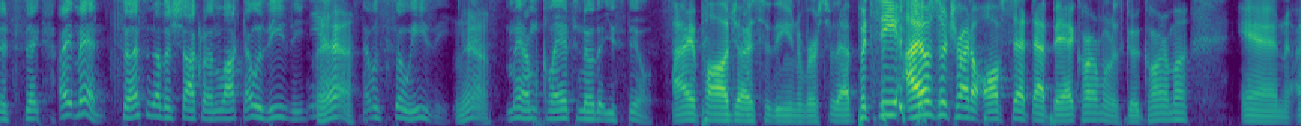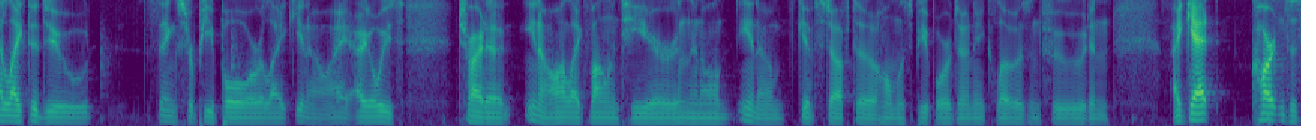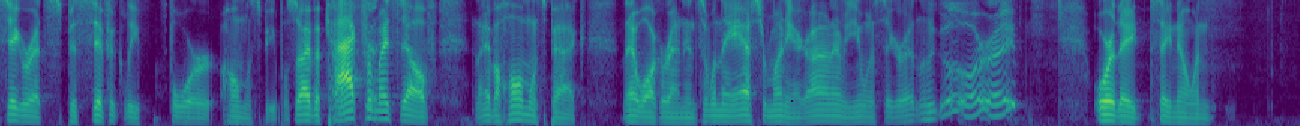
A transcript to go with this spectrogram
That's sick. All right, man. So that's another chakra unlocked. That was easy. yeah, That was so easy. yeah. Man, I'm glad to know that you steal. I apologize to the universe for that. But see, I also try to offset that bad karma with good karma. And I like to do things for people or like, you know, I, I always try to, you know, I'll like volunteer and then I'll, you know, give stuff to homeless people or donate clothes and food. And I get cartons of cigarettes specifically for homeless people. So I have a pack for sick. myself and I have a homeless pack that I walk around in. So when they ask for money, I go, I don't have, you want a cigarette? And I'm like, oh, all right. Or they say no and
